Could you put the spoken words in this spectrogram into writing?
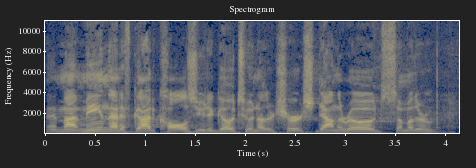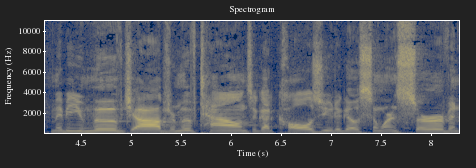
It might mean that if God calls you to go to another church down the road, some other, maybe you move jobs or move towns, or God calls you to go somewhere and serve, and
